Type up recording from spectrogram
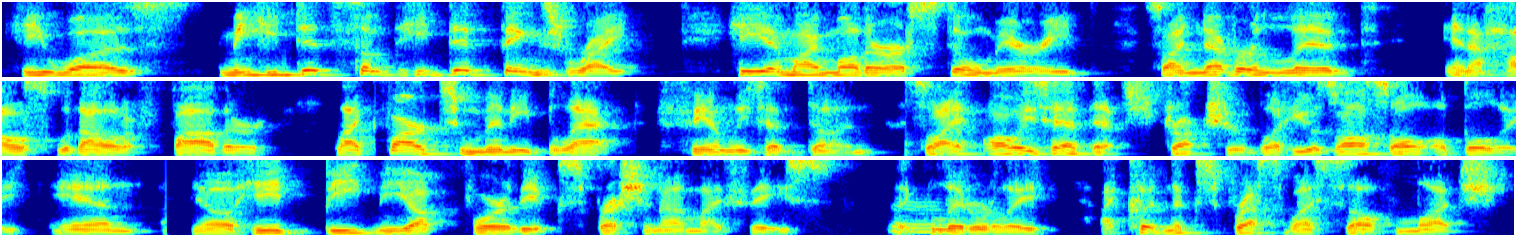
He was, I mean, he did some, he did things right. He and my mother are still married, so I never lived in a house without a father, like far too many black families have done. So I always had that structure, but he was also a bully. And, you know, he'd beat me up for the expression on my face, like mm. literally. I couldn't express myself much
